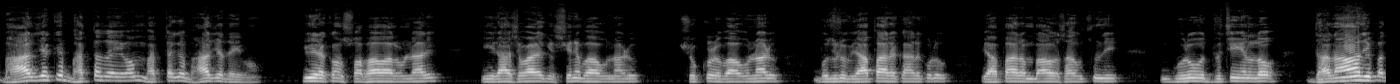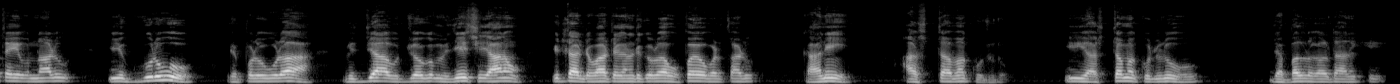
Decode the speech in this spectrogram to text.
భార్యకి భర్త దైవం భర్తకి భార్య దైవం. ఈ రకం స్వభావాలు ఉండాలి. ఈ రాశి వాళ్ళకి శని బాగున్నాడు శుక్రుడు బాగున్నాడు బుధుడు వ్యాపార కారకుడు వ్యాపారం బాగా సాగుతుంది. గురువు ద్వితీయంలో ధనాధిపతి అయి ఉన్నాడు. ఈ గురువు ఎప్పుడు కూడా విద్యా ఉద్యోగం విదేశీయానం ఇట్లాంటి వాటి కూడా ఉపయోగపడతాడు. కానీ అష్టమ కుజుడు. ఈ అష్టమ కుజుడు దెబ్బలు తగలటానికి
